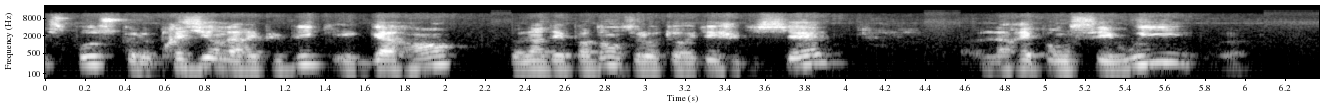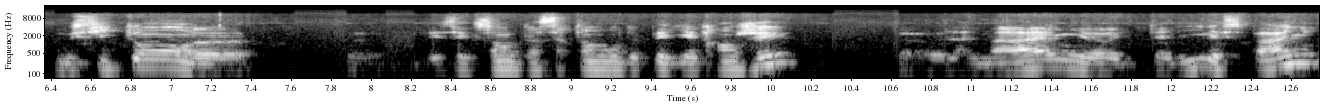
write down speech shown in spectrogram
dispose que le président de la République est garant de l'indépendance de l'autorité judiciaire? La réponse est oui. Nous citons euh, les exemples d'un certain nombre de pays étrangers, euh, l'Allemagne, l'Italie, l'Espagne.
